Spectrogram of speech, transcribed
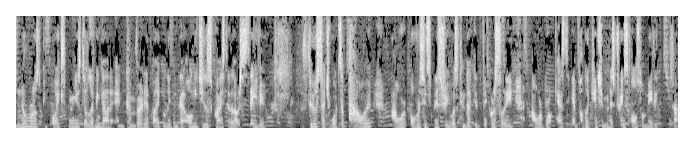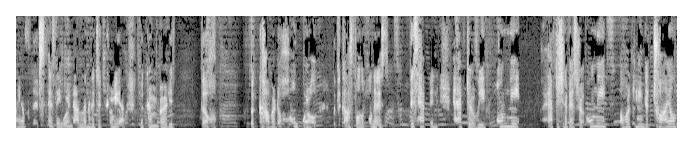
Numerous people experienced the living God and converted by believing that only Jesus Christ is our Savior. through such works of power, our overseas ministry was conducted vigorously. Our broadcasting and publication ministries also made giant leaps as they were not limited to Korea, but converted the but covered the whole world with the gospel of holiness. This happened after we only after Senior Pastor only overcame the trial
